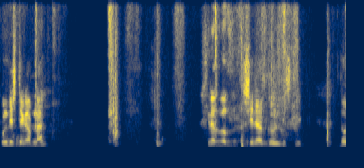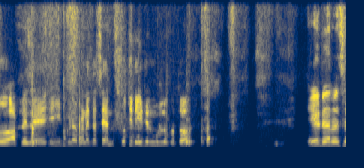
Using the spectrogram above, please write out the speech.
কোন ডিস্ট্রিক্ট আপনার? সিরাজগঞ্জ সিরাজগঞ্জ ডিস্ট্রিক্ট তো আপনি যে এই ইটগুলা বানাইতেছেন প্রতিটা ইটের মূল্য কত? এটা রয়েছে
